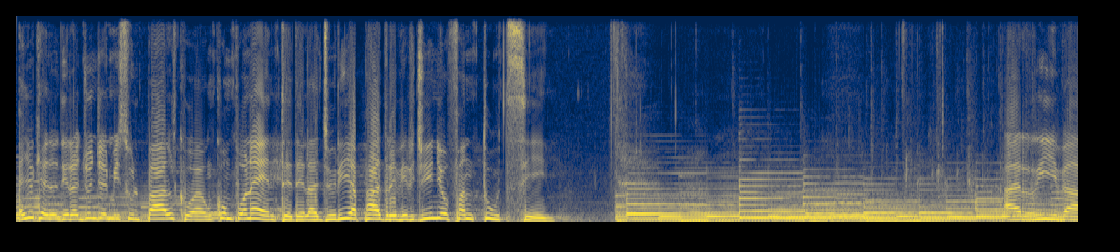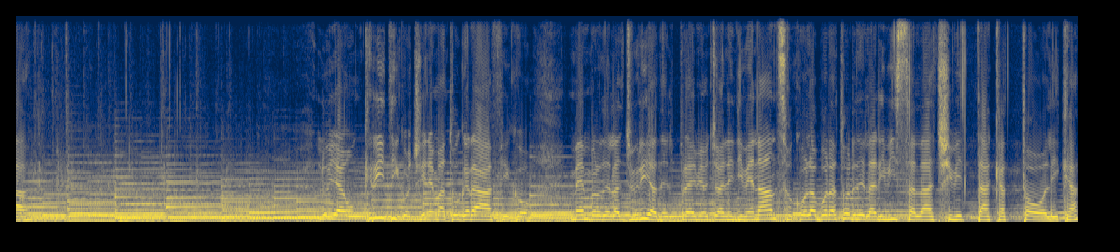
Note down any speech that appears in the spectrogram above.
E io chiedo di raggiungermi sul palco a un componente della giuria, padre Virginio Fantuzzi. Arriva è un critico cinematografico, membro della giuria del premio Gianni di Venanzo, collaboratore della rivista La Civiltà Cattolica,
